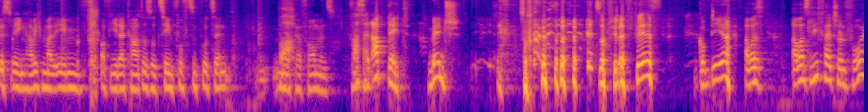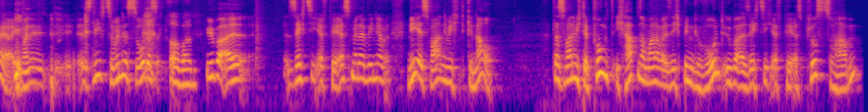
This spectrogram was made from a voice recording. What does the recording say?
deswegen habe ich mal eben auf jeder Karte so 10, 15 Prozent mehr Performance. Was ein Update! Mensch! So, so viel FPS. Kommt ihr? Aber es, aber es lief halt schon vorher. Ich meine, es lief zumindest so, dass oh überall 60 FPS mehr oder weniger. Nee, es war nämlich genau. Das war nämlich der Punkt. Ich habe normalerweise, ich bin gewohnt, überall 60 FPS plus zu haben.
